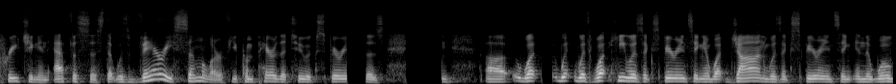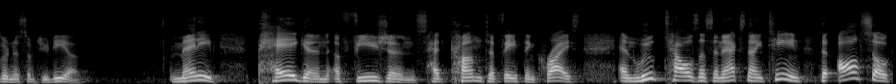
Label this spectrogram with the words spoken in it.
preaching in Ephesus that was very similar if you compare the two experiences. Uh, what, with what he was experiencing and what John was experiencing in the wilderness of Judea. Many pagan Ephesians had come to faith in Christ. And Luke tells us in Acts 19 that also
